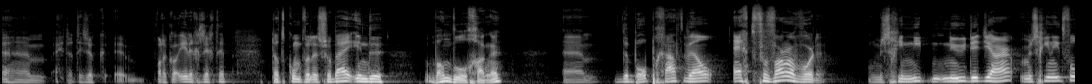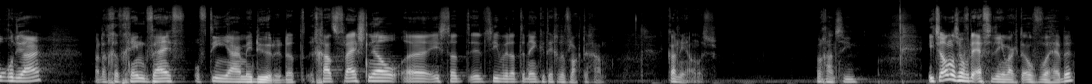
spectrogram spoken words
Ehm, dat is ook wat ik al eerder gezegd heb. Dat komt wel eens voorbij in de wandelgangen. Ehm, de Bob gaat wel echt vervangen worden. Misschien niet nu dit jaar, misschien niet volgend jaar. Maar dat gaat geen vijf of tien jaar meer duren. Dat gaat vrij snel, eh, is dat, eh, zien we dat in één keer tegen de vlakte gaan. Kan niet anders. We gaan het zien. Iets anders over de Efteling waar ik het over wil hebben,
